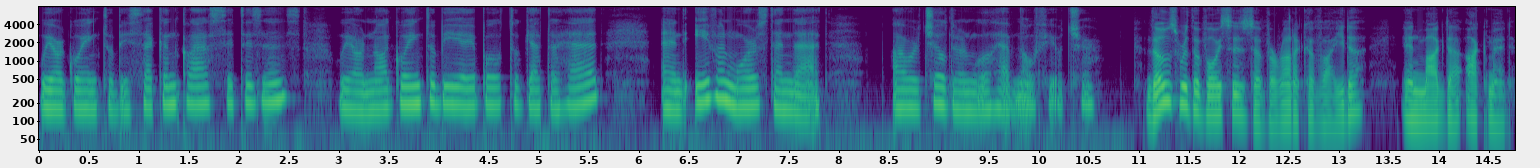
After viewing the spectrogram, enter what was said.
we are going to be second class citizens, we are not going to be able to get ahead, and even worse than that, our children will have no future. Those were the voices of Veronica Vaida and Magda Ahmed.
